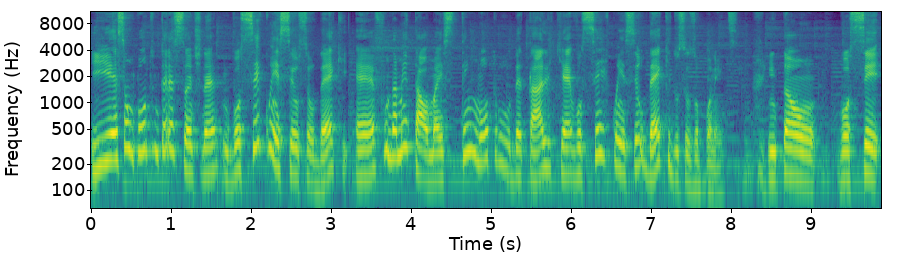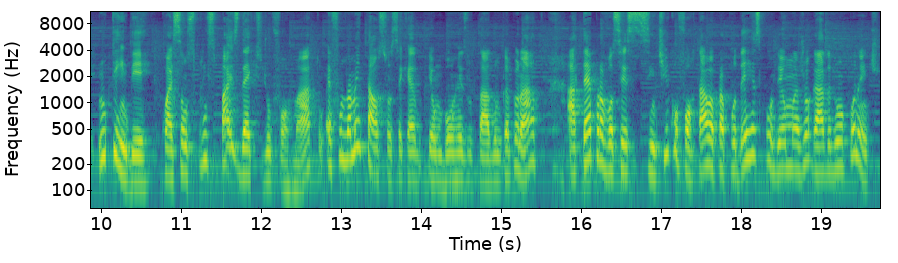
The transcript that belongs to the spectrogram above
E esse é um ponto interessante, né? Você conhecer o seu deck é fundamental, mas tem um outro detalhe que é você conhecer o deck dos seus oponentes. Então, você entender quais são os principais decks de um formato é fundamental se você quer ter um bom resultado no campeonato, até para você se sentir confortável para poder responder uma jogada de um oponente.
